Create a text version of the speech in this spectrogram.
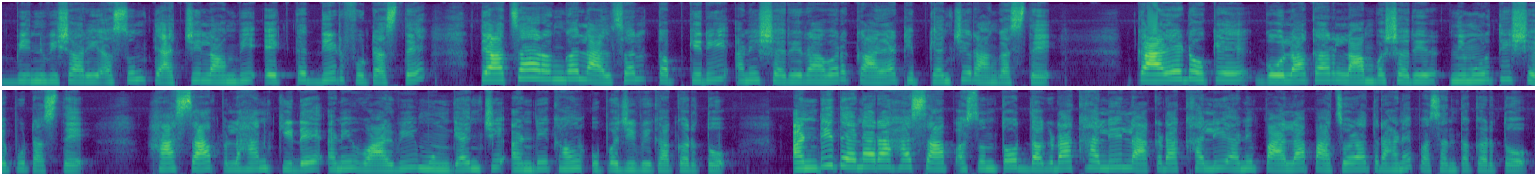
बिनविषारी असून त्याची लांबी एक ते दीड फूट असते. त्याचा रंग लालसल तपकिरी आणि शरीरावर काळ्या ठिपक्यांची रांग असते. काळे डोके गोलाकार लांब शरीर निमुळती शेपूट असते. हा साप लहान किडे आणि वाळवी मुंग्यांची अंडी खाऊन उपजीविका करतो. अंडी देणारा हा साप असून तो दगडाखाली लाकडाखाली आणि पाला पाचोळ्यात राहणे पसंत करतो.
